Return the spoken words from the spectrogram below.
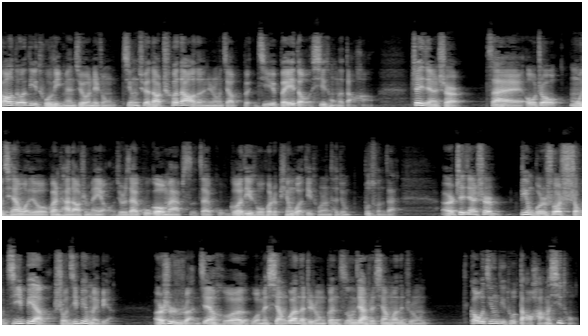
高德地图里面就有那种精确到车道的那种叫北基于北斗系统的导航。这件事儿在欧洲目前我就观察到是没有，就是在 Google Maps、在谷歌地图或者苹果地图上它就不存在。而这件事儿并不是说手机变了，手机并没变。而是软件和我们相关的这种跟自动驾驶相关的这种高精地图导航系统，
